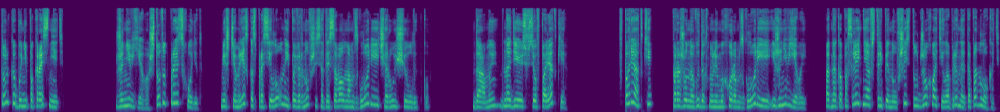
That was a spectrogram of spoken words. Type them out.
только бы не покраснеть. «Женевьева, что тут происходит?» Меж тем резко спросил он и, повернувшись, адресовал нам с Глорией чарующую улыбку. «Дамы, надеюсь, все в порядке?» «В порядке», – пораженно выдохнули мы хором с Глорией и Женевьевой. Однако последняя, встрепенувшись, тут же ухватила брюнета под локоть.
